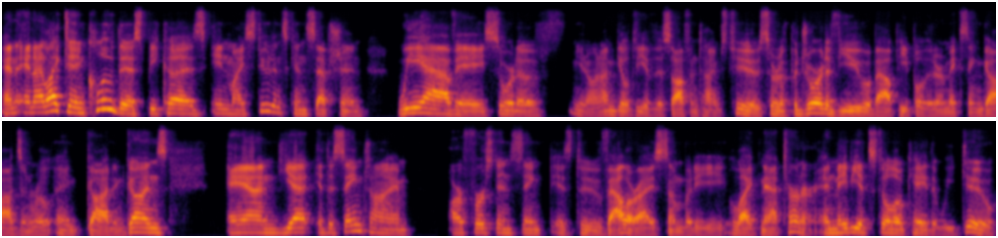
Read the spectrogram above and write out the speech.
And and I like to include this because in my students' conception, we have a sort of you know, and I'm guilty of this oftentimes too, sort of pejorative view about people that are mixing gods and, and God and guns. And yet at the same time, our first instinct is to valorize somebody like Nat Turner. And maybe it's still okay that we do,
